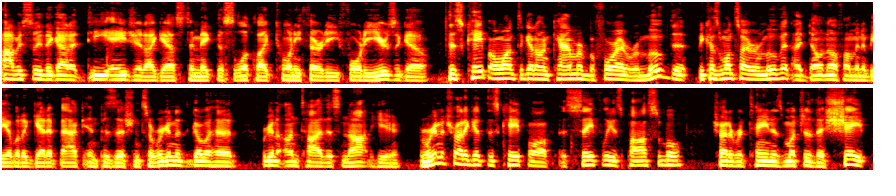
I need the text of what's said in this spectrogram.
Obviously, they got to de-age it, I guess, to make this look like 20, 30, 40 years ago. This cape I want to get on camera before I removed it, because once I remove it, I don't know if I'm going to be able to get it back in position. So we're going to go ahead, we're going to untie this knot here. We're going to try to get this cape off as safely as possible, try to retain as much of the shape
